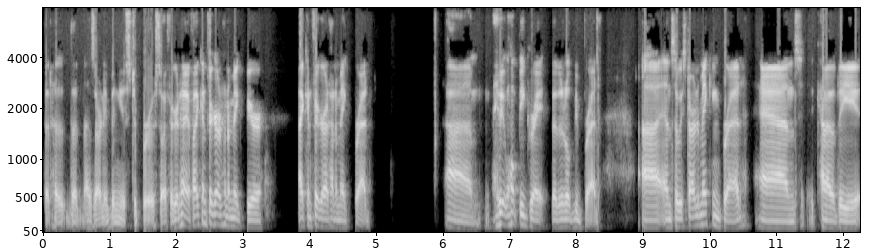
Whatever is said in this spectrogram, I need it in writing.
that has that has already been used to brew. So I figured, hey, if I can figure out how to make beer, I can figure out how to make bread. Um, maybe it won't be great, but it'll be bread. Uh, and so we started making bread, and kind of the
